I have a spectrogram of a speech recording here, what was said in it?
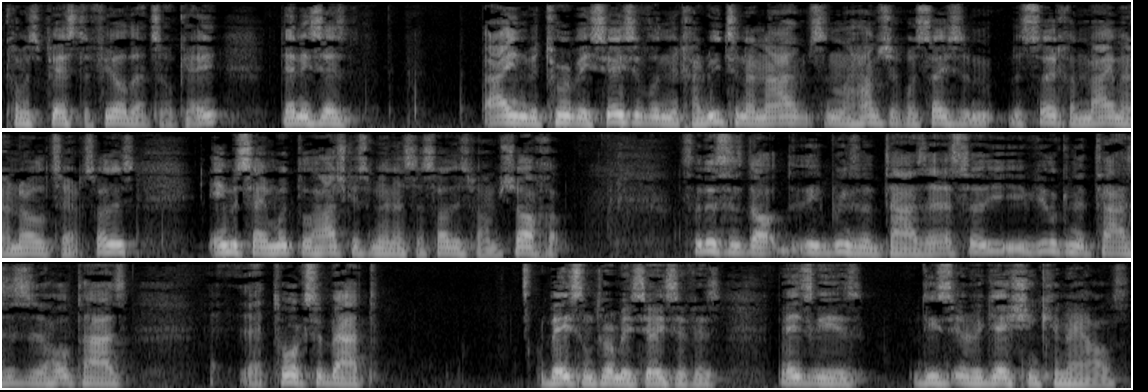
comes past the field, that's okay. Then he says, "Ayin betur beisesiv l'nicharitzin anamsin lahamshich b'soich and mayim and anor l'tzerich sodis, em say mutal hashkes men as sodis b'hamshacha." So this is the he brings in the Taz. So if you look in the Taz, this is a whole Taz that talks about based on Torah is basically is these irrigation canals.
